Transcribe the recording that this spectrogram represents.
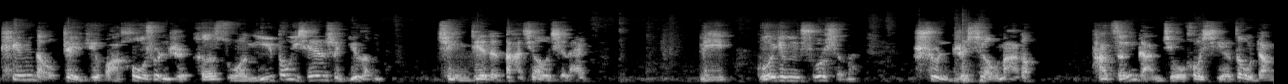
听到这句话后，顺治和索尼都先是一愣，紧接着大笑起来。李国英说什么？顺治笑骂道：“他怎敢酒后写奏章？”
